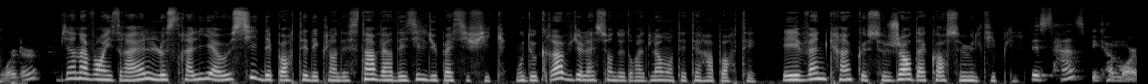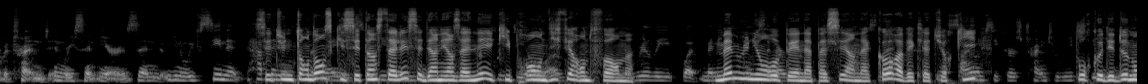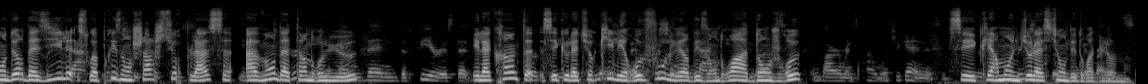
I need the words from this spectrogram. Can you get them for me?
Bien avant Israël, l'Australie a aussi déporté des clandestins vers des îles du Pacifique, où de graves violations de droits de l'homme ont été rapportées. Et Evan craint que ce genre d'accord se multiplie. C'est une tendance qui s'est installée ces dernières années et qui prend différentes formes. Même l'Union européenne a passé un accord avec la Turquie pour que des demandeurs d'asile soient pris en charge sur place avant d'atteindre l'UE. Et la crainte, c'est que la Turquie les refoule vers des endroits dangereux. C'est clairement une violation des droits de l'homme.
